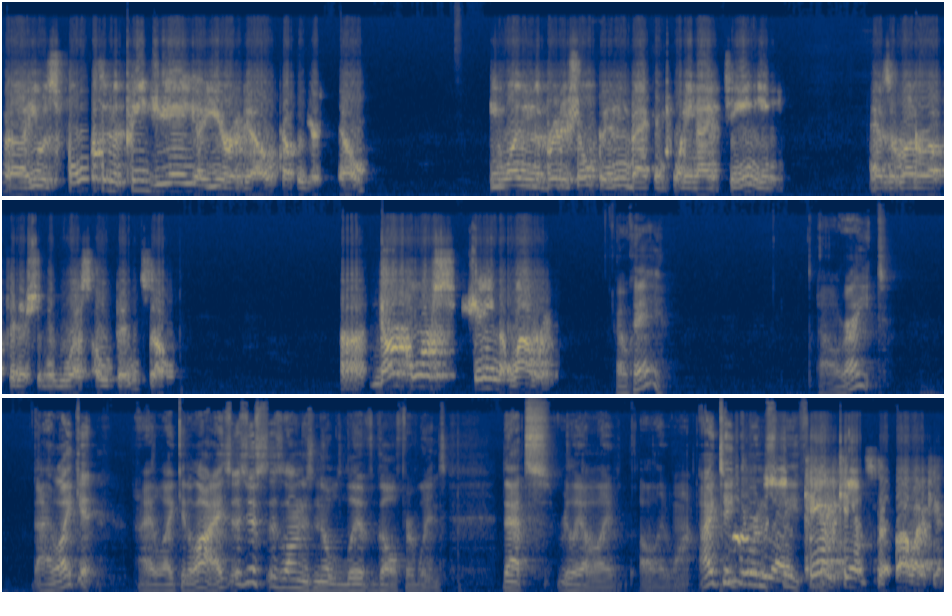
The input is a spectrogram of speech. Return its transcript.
Uh, he was fourth in the PGA a year ago, a couple of years ago. He won the British Open back in 2019. He has a runner-up finish in the U.S. Open. So, uh, dark horse Shane Lowry. Okay. All right. I like it. I like it a lot. It's, it's just as long as no LIV golfer wins. That's really all I all I want. I take Jordan Yeah, Spieth. Cam Cam Smith. I like him.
